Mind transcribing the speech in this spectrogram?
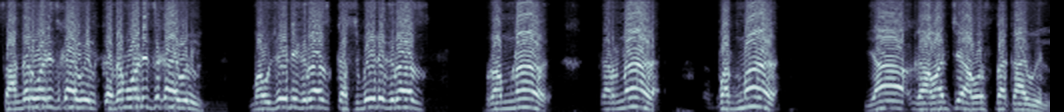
सांगलवाडीचं काय होईल? कदमवाडीचं काय होईल? मौजे डिग्रज कसबे डिग्रज ब्रह्मनाळ कर्नाळ पद्माळ या गावांची अवस्था काय होईल?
